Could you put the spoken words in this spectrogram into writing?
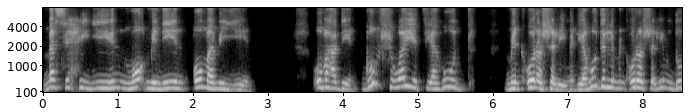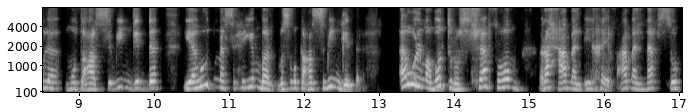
مسيحيين مؤمنين أمميين. وبعدين جم شوية يهود من أورشليم. اليهود اللي من أورشليم دول متعصبين جدا. يهود مسيحيين برضه بس متعصبين جدا. أول ما بطرس شافهم راح عمل إيه؟ خاف عمل نفسه.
